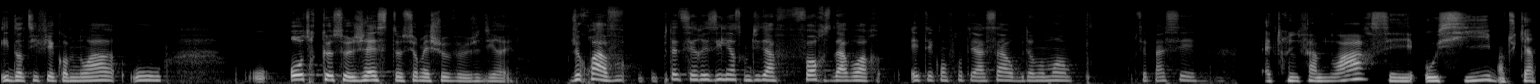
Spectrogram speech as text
identifié comme noir ou, ou autre que ce geste sur mes cheveux, je dirais je crois, peut-être c'est résilience, comme tu dis, à force d'avoir été confrontée à ça, au bout d'un moment, c'est passé. Être une femme noire, c'est aussi, en tout cas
